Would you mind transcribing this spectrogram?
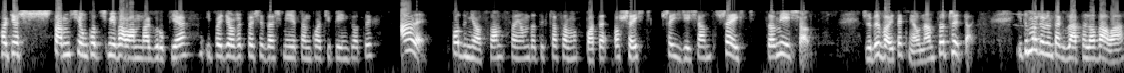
chociaż tam się podśmiewałam na grupie i powiedział, że kto się zaśmieje, ten płaci 5 złotych, ale podniosłam swoją dotychczasową wpłatę o 6,66 co miesiąc, żeby Wojtek miał nam co czytać. I tu może bym tak zaapelowała,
